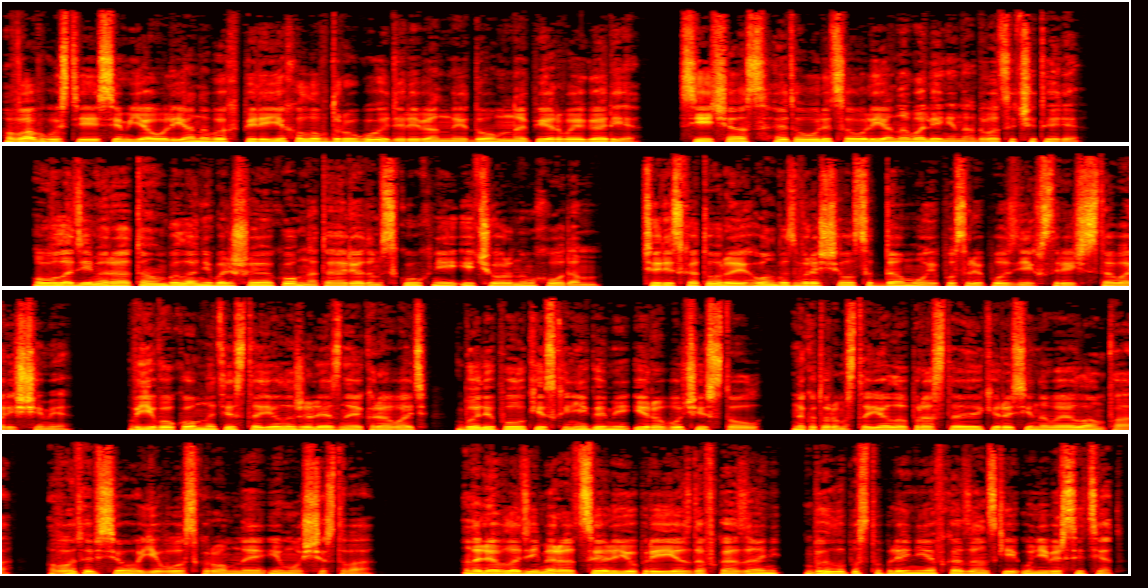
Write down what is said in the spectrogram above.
В августе семья Ульяновых переехала в другой деревянный дом на Первой горе. Сейчас это улица Ульянова-Ленина, 24. У Владимира там была небольшая комната рядом с кухней и черным ходом, через который он возвращался домой после поздних встреч с товарищами. В его комнате стояла железная кровать, были полки с книгами и рабочий стол, на котором стояла простая керосиновая лампа. Вот и все его скромное имущество. Для Владимира целью приезда в Казань было поступление в Казанский университет.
